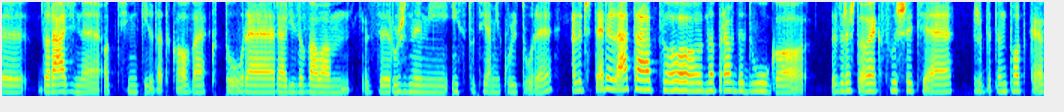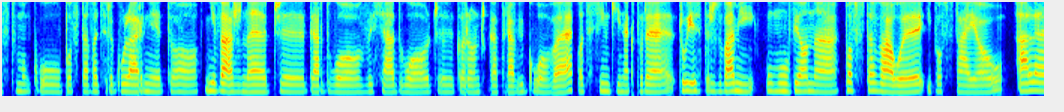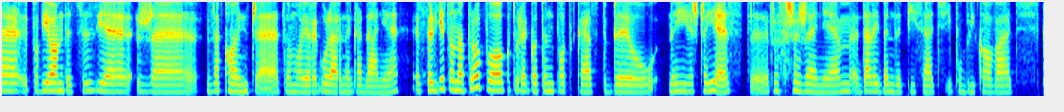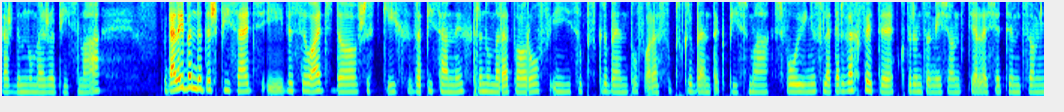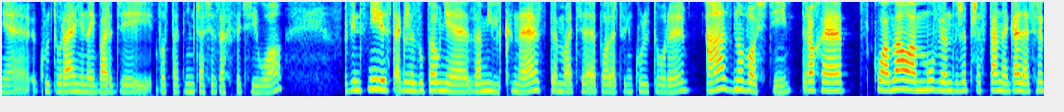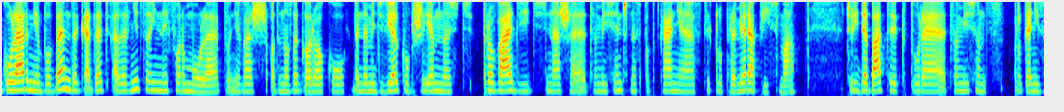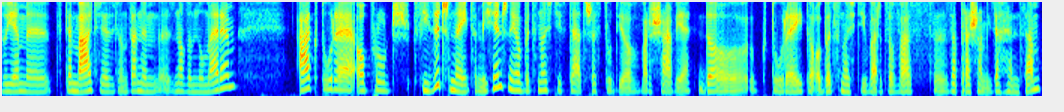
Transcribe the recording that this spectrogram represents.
doraźne odcinki dodatkowe, które realizowałam z różnymi instytucjami kultury. Ale cztery lata to naprawdę długo. Zresztą, jak słyszycie, żeby ten podcast mógł powstawać regularnie, to nieważne, czy gardło wysiadło, czy gorączka trawi głowę. Odcinki, na które czuję się też z Wami umówiona, powstawały i powstają ale podjęłam decyzję, że zakończę to moje regularne gadanie. Felieton na propos, którego ten podcast był, no i jeszcze jest rozszerzeniem, dalej będę pisać i publikować w każdym numerze pisma. Dalej będę też pisać i wysyłać do wszystkich zapisanych prenumeratorów i subskrybentów oraz subskrybentek pisma swój newsletter Zachwyty, w którym co miesiąc dzielę się tym, co mnie kulturalnie najbardziej w ostatnim czasie zachwyciło. Więc nie jest tak, że zupełnie zamilknę w temacie poleceń kultury. A z nowości trochę skłamałam, mówiąc, że przestanę gadać regularnie, bo będę gadać, ale w nieco innej formule, ponieważ od nowego roku będę mieć wielką przyjemność prowadzić nasze comiesięczne spotkania z cyklu Premiera Pisma czyli debaty, które co miesiąc organizujemy w temacie związanym z nowym numerem a które oprócz fizycznej, comiesięcznej obecności w Teatrze Studio w Warszawie, do której to obecności bardzo Was zapraszam i zachęcam,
